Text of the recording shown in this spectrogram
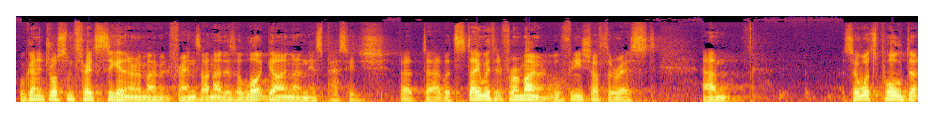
We're going to draw some threads together in a moment, friends. I know there's a lot going on in this passage, but uh, let's stay with it for a moment. We'll finish off the rest. Um, so, what's Paul d-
